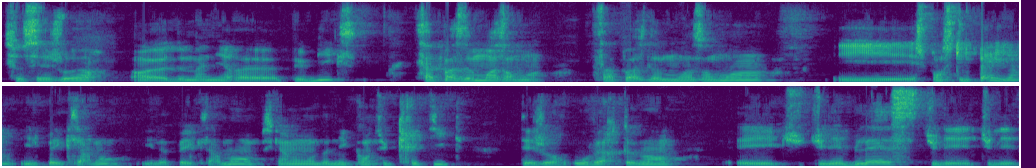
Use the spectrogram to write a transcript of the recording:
sur ses joueurs euh, de manière euh, publique, ça passe de moins en moins. Ça passe de moins en moins. Et je pense qu'il paye. Hein. Il paye clairement. Il le paye clairement. Puisqu'à un moment donné, quand tu critiques tes joueurs ouvertement et tu, tu les blesses, tu les, tu les,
